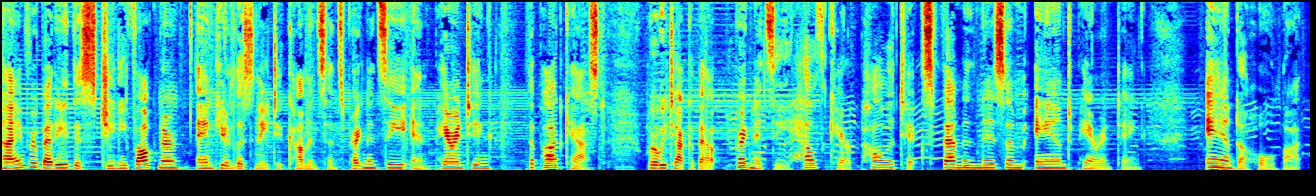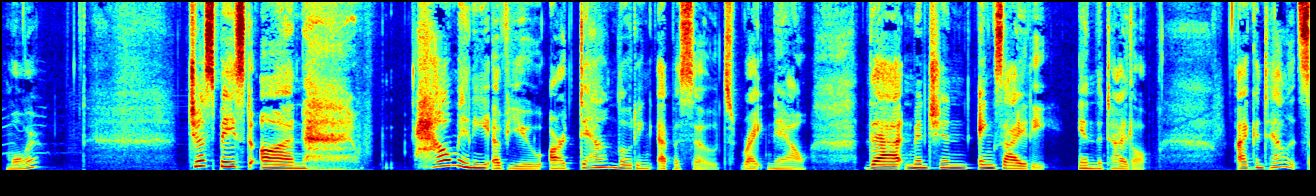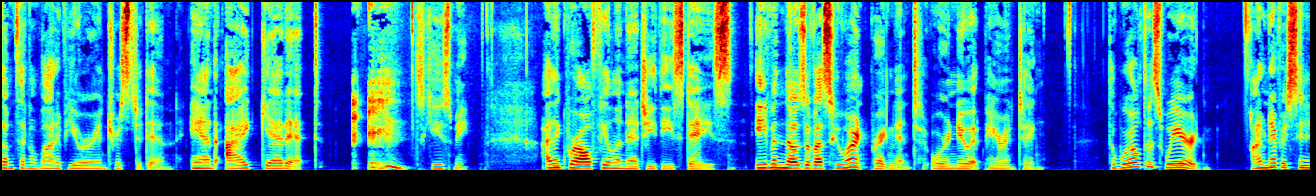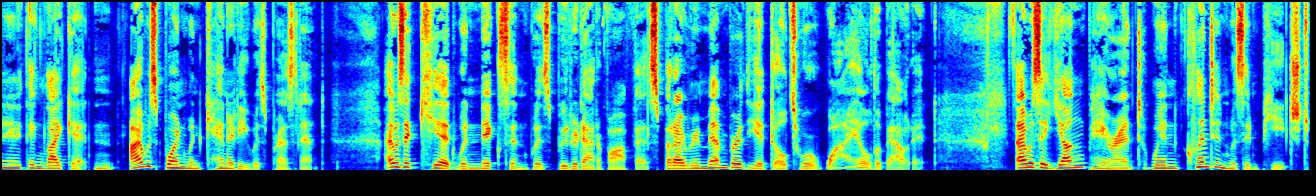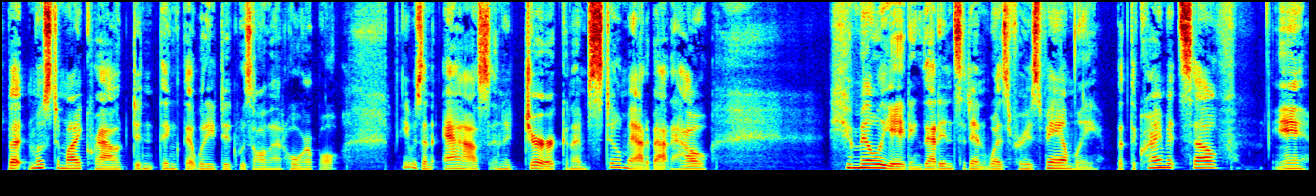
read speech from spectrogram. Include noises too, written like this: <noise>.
Hi, everybody. This is Jeannie Faulkner, and you're listening to Common Sense Pregnancy and Parenting, the podcast, where we talk about pregnancy, healthcare, politics, feminism, and parenting, and a whole lot more. Just based on how many of you are downloading episodes right now that mention anxiety in the title? I can tell it's something a lot of you are interested in, and I get it. <clears throat> Excuse me. I think we're all feeling edgy these days, even those of us who aren't pregnant or new at parenting. The world is weird. I've never seen anything like it, and I was born when Kennedy was president. I was a kid when Nixon was booted out of office, but I remember the adults were wild about it. I was a young parent when Clinton was impeached, but most of my crowd didn't think that what he did was all that horrible. He was an ass and a jerk, and I'm still mad about how humiliating that incident was for his family. But the crime itself, eh.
